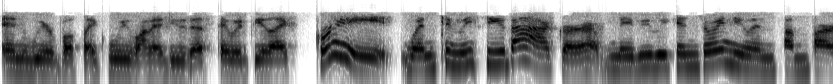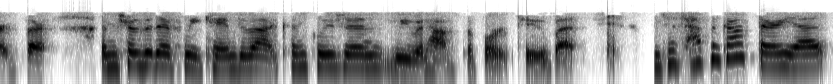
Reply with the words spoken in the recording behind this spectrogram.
and we were both like, we want to do this, they would be like, great, when can we see you back? Or maybe we can join you in some parts. Or I'm sure that if we came to that conclusion, we would have support too. But we just haven't got there yet.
